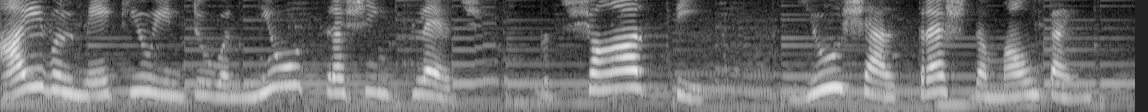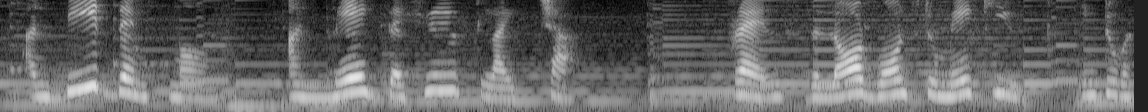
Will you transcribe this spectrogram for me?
I will make you into a new threshing sledge with sharp teeth. You shall thresh the mountains and beat them small and make the hills like chaff. Friends, the Lord wants to make you into a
